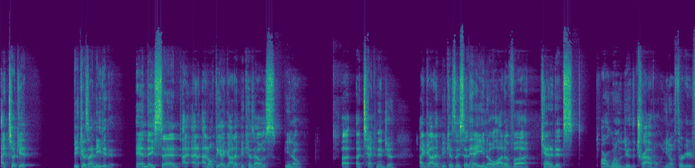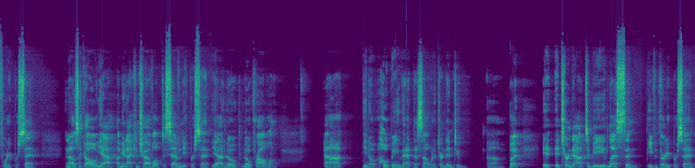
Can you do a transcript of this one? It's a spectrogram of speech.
I took it because I needed it. And they said, I, I don't think I got it because I was, you know, a, a tech ninja. I got it because they said, hey, you know, a lot of uh, candidates aren't willing to do the travel, you know, 30 to 40 percent. And I was like, oh yeah, I mean, I can travel up to 70%. Yeah, no, no problem. Uh, you know, hoping that that's not what it turned into. Um, but it, it, turned out to be less than even 30%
